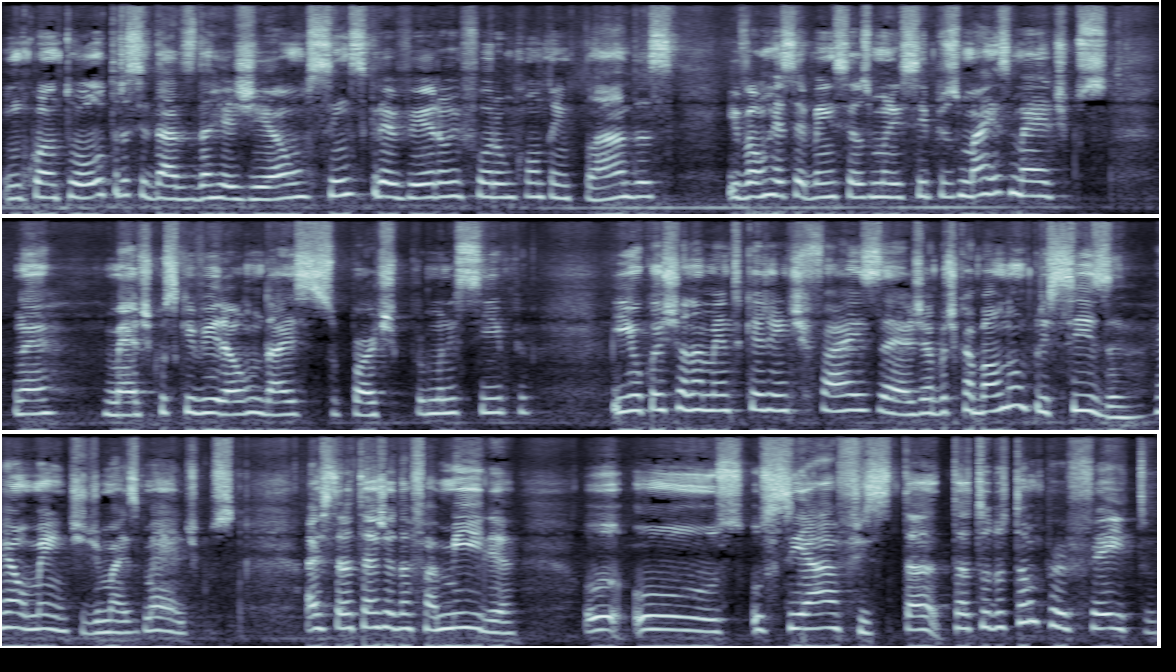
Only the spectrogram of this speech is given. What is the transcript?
enquanto outras cidades da região se inscreveram e foram contempladas e vão receber em seus municípios mais médicos, né? Médicos que virão dar esse suporte para o município. E o questionamento que a gente faz é: Jabuticabal não precisa realmente de mais médicos? A estratégia da família o, os, os CIAFs, tá, tá tudo tão perfeito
